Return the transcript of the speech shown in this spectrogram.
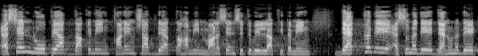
ඇසෙන් රූපයක් දකමින් කනෙන් ශබ්දයක් අහමින් මනසෙන් සිතුවිල්ලක් හිතමින් දැක්කදේ ඇසුනදේ දැනුනදේට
